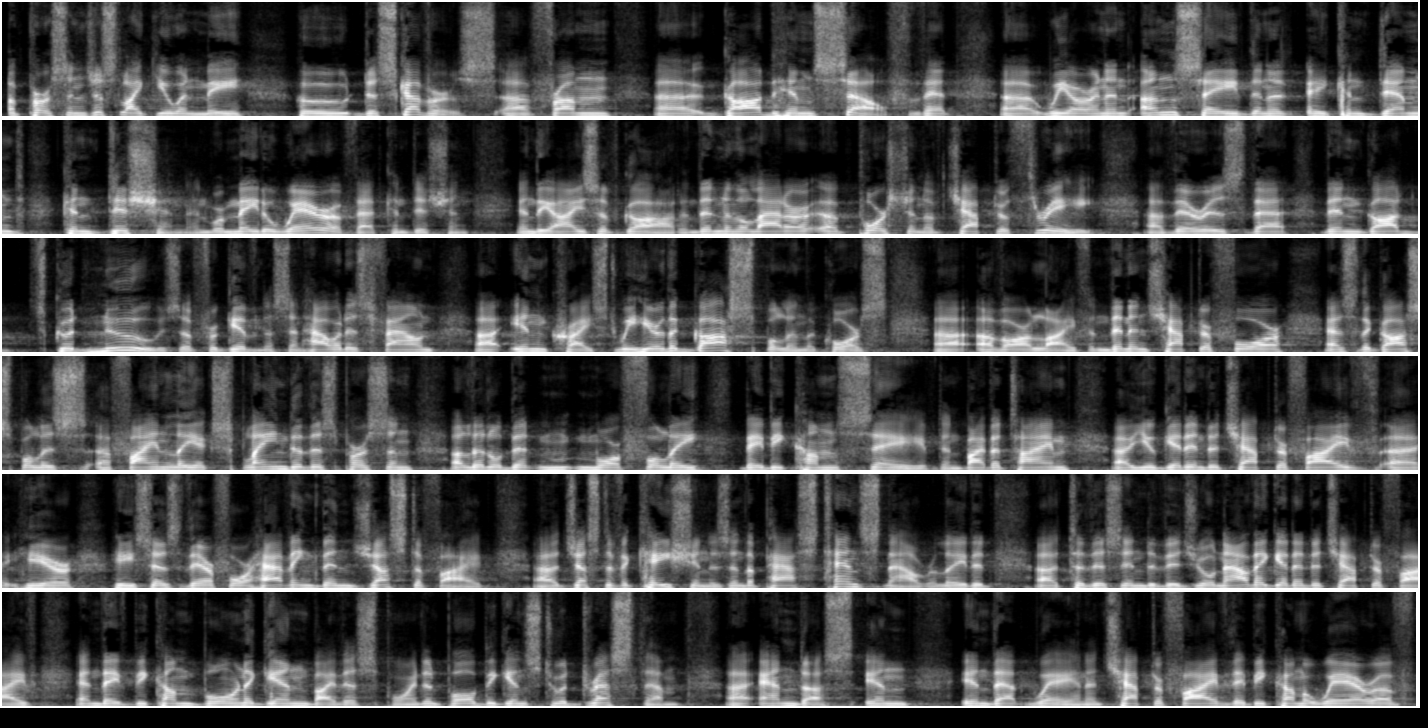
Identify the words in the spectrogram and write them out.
a person just like you and me who discovers uh, from uh, God Himself that uh, we are in an unsaved and a, a, condemned condition, and we're made aware of that condition in the eyes of God. And then in the latter uh, portion of chapter 3, uh, there is that then God's good news of forgiveness and how it is found uh, in Christ. We hear the gospel in the course uh, of our life. And then in chapter 4, as the gospel is uh, finally explained to this person a little bit m- more fully, they become saved. And by the time uh, you get into chapter 5 uh, here, he says, Therefore, having been justified, uh, justification is in the past tense now related uh, to this individual. Now they get into chapter 5 and they've become born again by this point, and Paul begins to address them uh, and us in, in that way. And in chapter 5, they become aware of,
